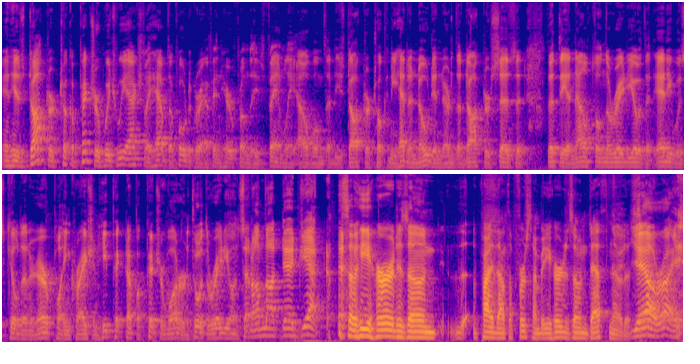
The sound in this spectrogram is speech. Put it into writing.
and his doctor took a picture, which we actually have the photograph in here from his family album that his doctor took, and he had a note in there. The doctor says that, that they announced on the radio that Eddie was killed in an airplane crash, and he picked up a pitcher of water and threw it at the radio and said, I'm not dead yet. so he heard his own, probably not the first time, but he heard his own death notice. yeah, right.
